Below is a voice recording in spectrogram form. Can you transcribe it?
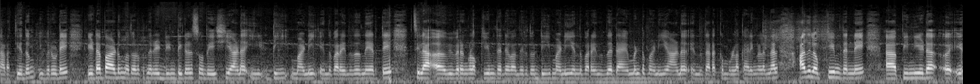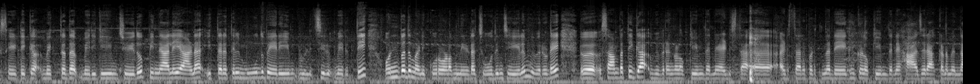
നടത്തിയതും. ഇവരുടെ ഇടപാടും അതോടൊപ്പം തന്നെ ഡിണ്ടിഗൽ സ്വദേശിയാണ് ഈ ഡി മണി എന്ന് പറയുന്നത്. നേരത്തെ ചില വിവരങ്ങളൊക്കെയും തന്നെ വന്നിരുന്നു. ഡി മണി എന്ന് പറയുന്നത് ഡയമണ്ട് മണിയാണ് എന്നതടക്കമുള്ള കാര്യങ്ങൾ. എന്നാൽ അതിലൊക്കെയും തന്നെ പിന്നീട് എസ് ഐ ടിക്ക് വ്യക്തത വരികയും ചെയ്തു. പിന്നാലെയാണ് ഇത്തരത്തിൽ മൂന്ന് പേരെയും വിളിച്ചു വരുത്തി ഒൻപത് മണിക്കൂറോളം നീണ്ട ചോദ്യം ചെയ്യലും ഇവരുടെ സാമ്പത്തിക വിവരങ്ങളൊക്കെയും തന്നെ അടിസ്ഥാന അടിസ്ഥാനപ്പെടുത്തുന്ന രേഖകളൊക്കെയും തന്നെ ഹാജരാക്കണമെന്ന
